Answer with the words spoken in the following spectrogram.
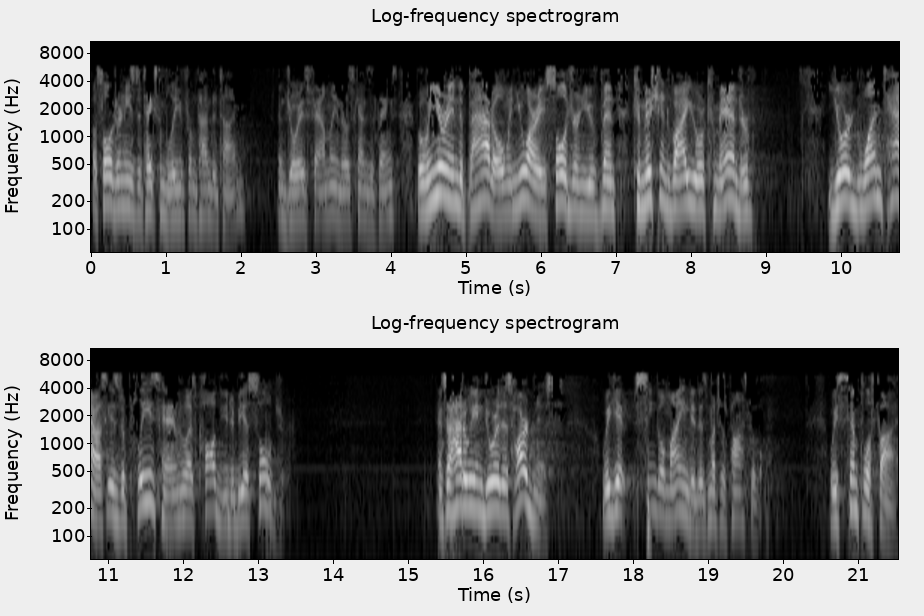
A soldier needs to take some leave from time to time enjoy his family and those kinds of things. But when you're in the battle, when you are a soldier and you've been commissioned by your commander, your one task is to please him who has called you to be a soldier. And so, how do we endure this hardness? We get single minded as much as possible. We simplify.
